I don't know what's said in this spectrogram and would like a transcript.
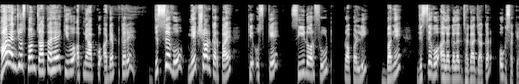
हर एंजियोस्पर्म चाहता है कि वो अपने आप को अडेप्ट करे, जिससे वो मेक श्योर sure कर पाए कि उसके सीड और फ्रूट प्रॉपरली बने, जिससे वो अलग अलग जगह जाकर उग सके।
